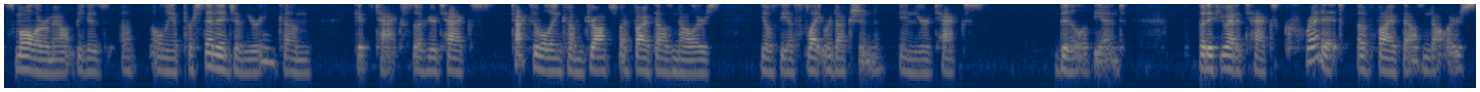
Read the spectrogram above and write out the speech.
smaller amount because uh, only a percentage of your income gets taxed. So if your tax taxable income drops by $5,000, you'll see a slight reduction in your tax bill at the end. But if you had a tax credit of $5,000,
